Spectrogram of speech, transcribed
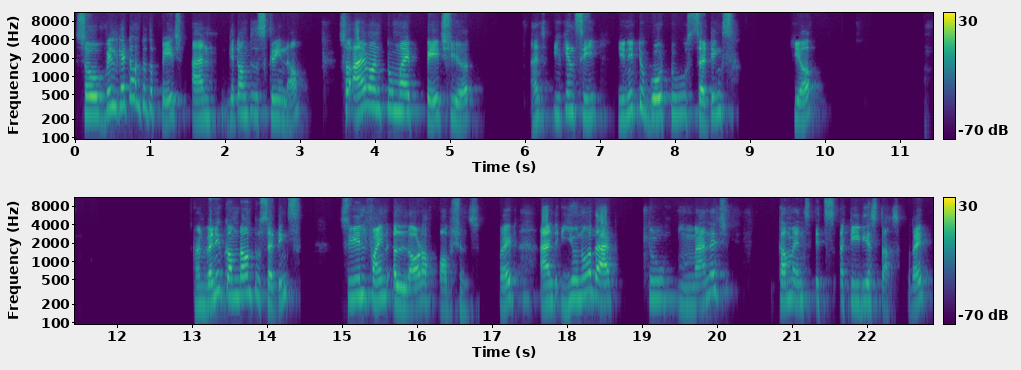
So we'll get onto the page and get onto the screen now. So I'm onto my page here, and you can see you need to go to settings here and when you come down to settings, so you'll find a lot of options, right? And you know that to manage comments, it's a tedious task, right?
